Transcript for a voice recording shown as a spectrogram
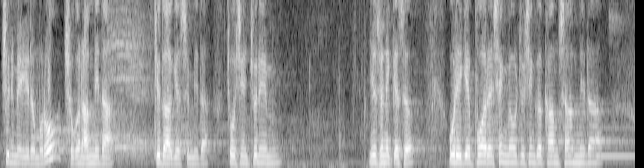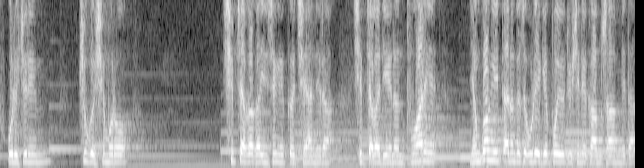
주님의 이름으로 축원합니다. 기도하겠습니다. 조신 주님, 예수님께서 우리에게 부활의 생명을 주신 것 감사합니다. 우리 주님 죽으심으로 십자가가 인생의 끝이 아니라 십자가 뒤에는 부활의 영광이 있다는 것을 우리에게 보여주시니 감사합니다.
